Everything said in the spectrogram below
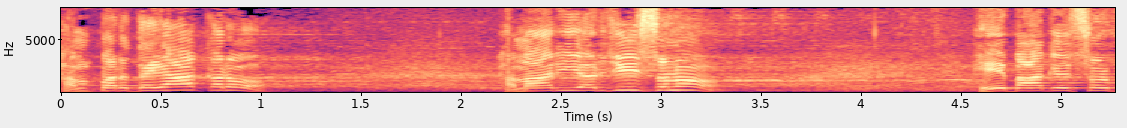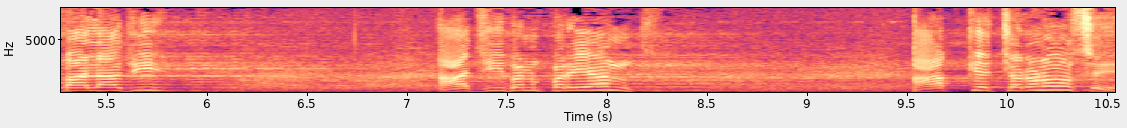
हम पर दया करो। हमारी अर्जी सुनो। हे बागेश्वर बालाजी, आजीवन पर्यंत आपके चरणों से,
